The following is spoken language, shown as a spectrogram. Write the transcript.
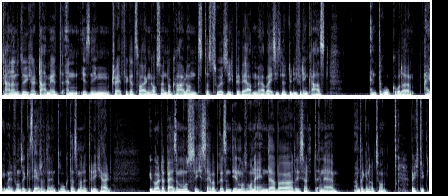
kann er natürlich halt damit einen irrsinnigen Traffic erzeugen auf sein Lokal und das zusätzlich bewerben. Ja, aber es ist natürlich für den Gast ein Druck oder allgemein für unsere Gesellschaft ein Druck, dass man natürlich halt überall dabei sein muss, sich selber präsentieren muss ohne Ende, aber das ist halt eine andere Generation. Richtig.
